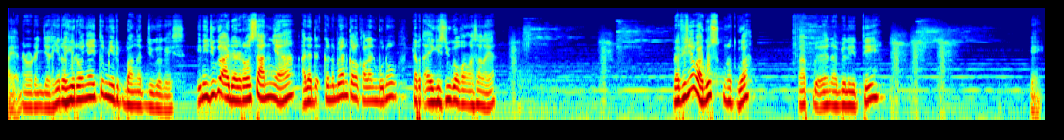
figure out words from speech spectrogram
Kayak Draw Ranger. Hero-heronya itu mirip banget juga guys. Ini juga ada Rosannya. Ada kemudian kalau kalian bunuh dapat Aegis juga kalau nggak salah ya. Grafisnya bagus menurut gua. Tap the ability. Oke.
